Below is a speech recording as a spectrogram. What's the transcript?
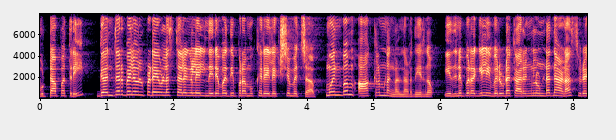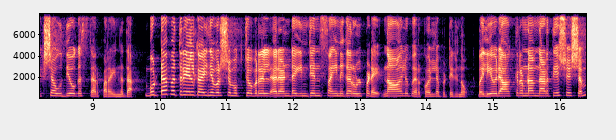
മുട്ടാപത്രി ഗന്ധർബൽ ഉൾപ്പെടെയുള്ള സ്ഥലങ്ങളിൽ നിരവധി പ്രമുഖരെ ലക്ഷ്യം വെച്ച് മുൻപും ആക്രമണങ്ങൾ നടന്നിരുന്നു. ഇതിനു പിറകിൽ ഇവരുടെ കരങ്ങളുണ്ടെന്നാണ് സുരക്ഷാ ഉദ്യോഗസ്ഥർ പറയുന്നത്. ബുട്ടാപത്രയിൽ കഴിഞ്ഞ വർഷം ഒക്ടോബറിൽ രണ്ട് ഇന്ത്യൻ സൈനികർ ഉൾപ്പെടെ നാലു പേർ കൊല്ലപ്പെട്ടിരുന്നു. വലിയൊരു ആക്രമണം നടത്തിയ ശേഷം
